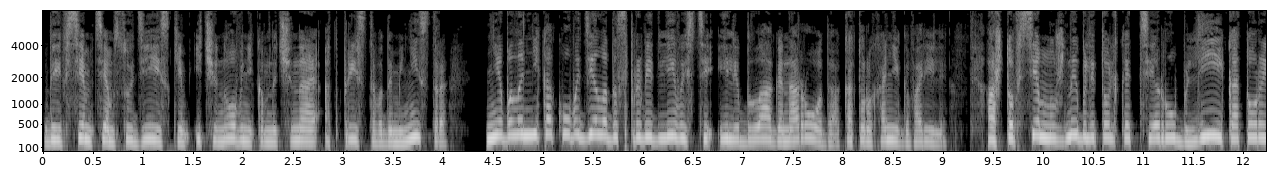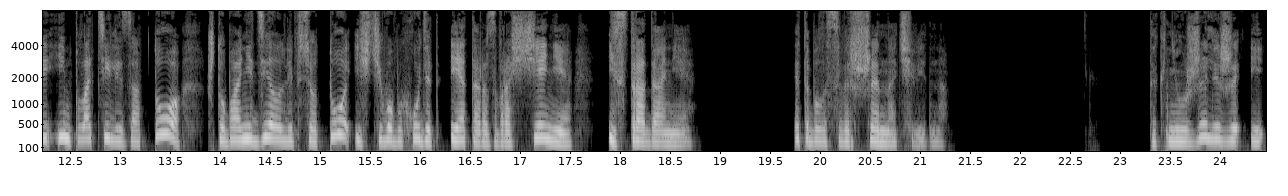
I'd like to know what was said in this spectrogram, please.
да и всем тем судейским и чиновникам, начиная от пристава до министра, не было никакого дела до справедливости или блага народа, о которых они говорили, а что всем нужны были только те рубли, которые им платили за то, чтобы они делали все то, из чего выходит это развращение и страдание. Это было совершенно очевидно. Так неужели же и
